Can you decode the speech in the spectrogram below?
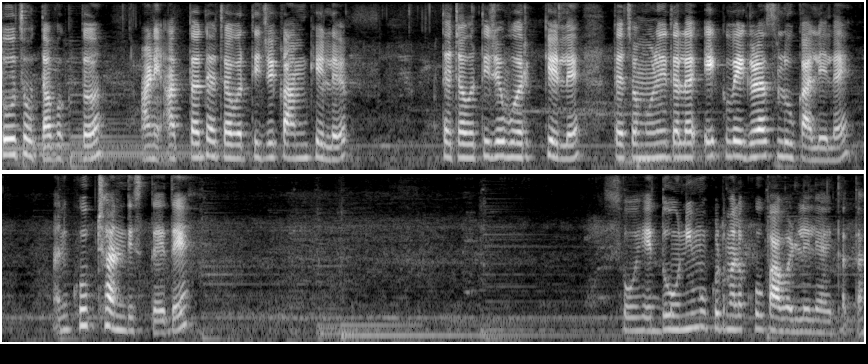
तोच होता फक्त. आणि आत्ता त्याच्यावरती जे काम केलं आहे त्याच्यावरती जे वर्क केलं आहे त्याच्यामुळे त्याला एक वेगळाच लुक आलेला आहे. आणि खूप छान दिसतंय ते. सो हे दोन्ही मुकुट मला खूप आवडलेले आहेत आता.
